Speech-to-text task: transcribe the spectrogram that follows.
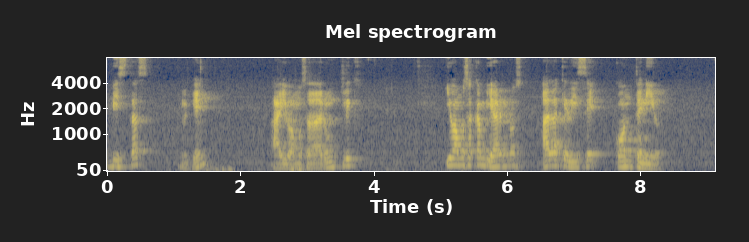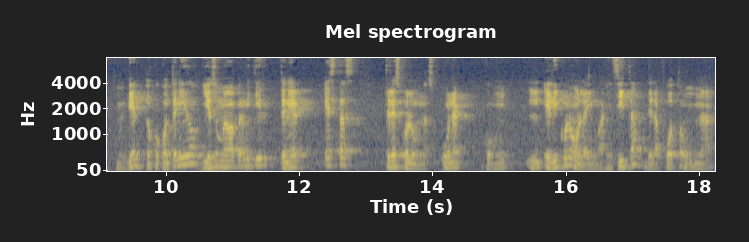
vistas. Muy bien. Ahí vamos a dar un clic y vamos a cambiarnos a la que dice contenido. Muy bien, toco contenido y eso me va a permitir tener estas tres columnas. Una con el icono o la imagencita de la foto, una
